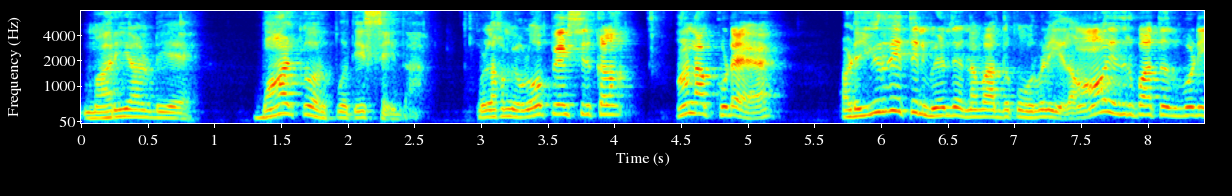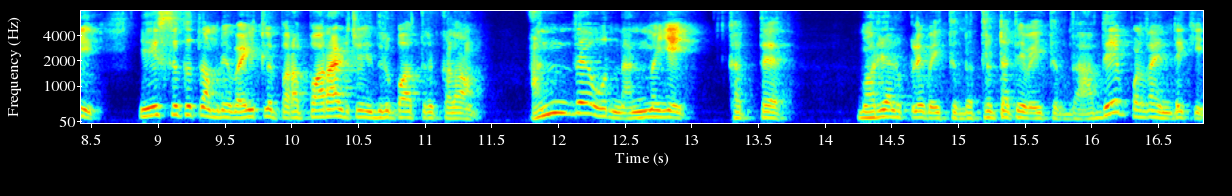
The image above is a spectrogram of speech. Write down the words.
மரியாளுடைய வாழ்க்கை அற்புதத்தை செய்தார். உலகம் எவ்வளோ பேசியிருக்கலாம். ஆனால் கூட அவருடைய இருதயத்தின் விழுந்து என்னவா இருக்கும் ஒருவேளை ஏதாவது எதிர்பார்த்ததுபடி இயேசுக்கு நம்முடைய வயிற்றில் பரப்பாராடி எதிர்பார்த்துருக்கலாம். அந்த ஒரு நன்மையை கத்தர் மரியாளுக்குள்ளே வைத்திருந்த திட்டத்தை வைத்திருந்தார். அதே போல தான் இன்றைக்கு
